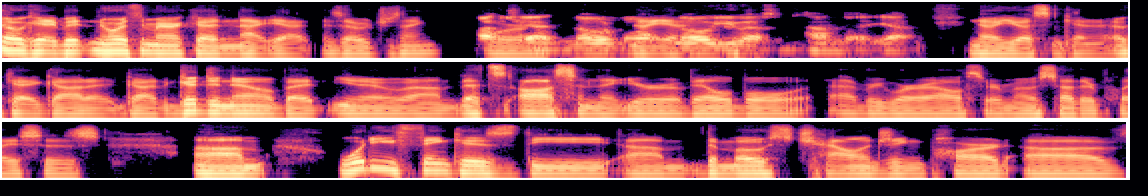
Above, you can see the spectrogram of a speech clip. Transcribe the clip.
Okay, but North America, not yet. Is that what you're saying? Not or, yet. No, no, yet. no U.S. and Canada. Yeah. No U.S. and Canada. Okay, got it. Got it. Good to know. But you know, um, that's awesome that you're available everywhere else or most other places. Um, what do you think is the um, the most challenging part of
